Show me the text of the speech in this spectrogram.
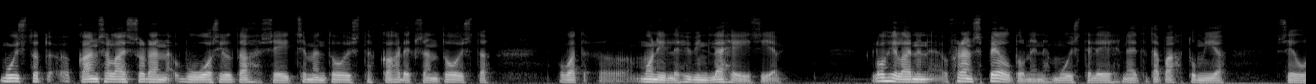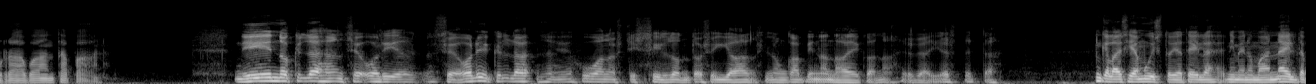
Muistot kansalaissodan vuosilta 17-18 ovat monille hyvin läheisiä. Lohilainen Frans Peltonen muistelee näitä tapahtumia seuraavaan tapaan. Niin, no kyllähän se oli, se oli kyllä huonosti silloin tosiaan, silloin kapinan aikana. Että... Minkälaisia muistoja teillä nimenomaan näiltä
